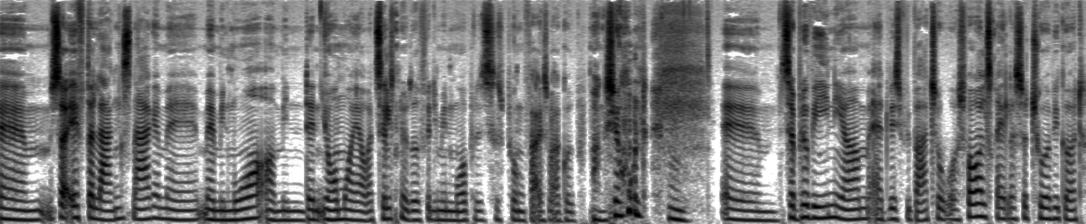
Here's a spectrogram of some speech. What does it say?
Øhm, så efter lange snakke med, med min mor og min, den jordmor, jeg var tilknyttet, fordi min mor på det tidspunkt faktisk var gået på pension, mm. øhm, så blev vi enige om, at hvis vi bare tog vores forholdsregler, så turde vi godt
